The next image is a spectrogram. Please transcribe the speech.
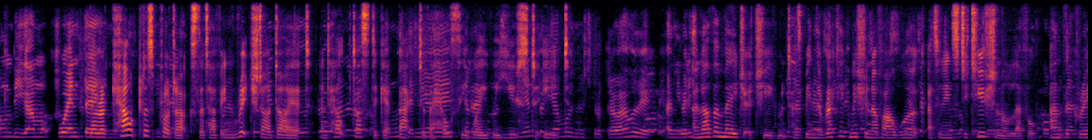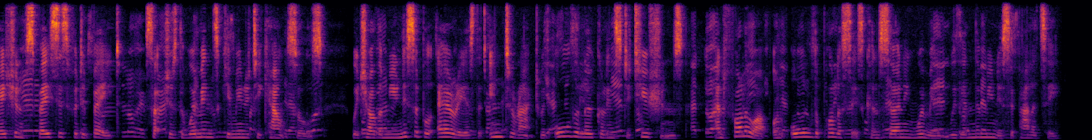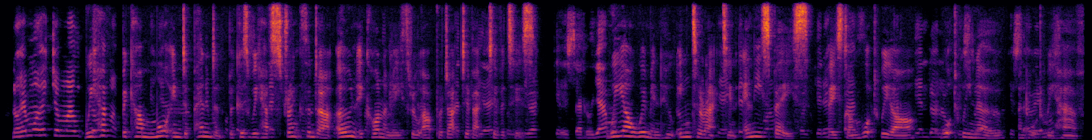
There are countless products that have enriched our diet and helped us to get back to the healthy way we used to eat. Another major achievement has been the recognition of our work at an institutional level and the creation of spaces for debate, such as the Women's Community Councils, which are the municipal areas that interact with all the local institutions and follow up on all the policies concerning women within the municipality. We have become more independent because we have strengthened our own economy through our productive activities. We are women who interact in any space based on what we are, what we know, and what we have.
